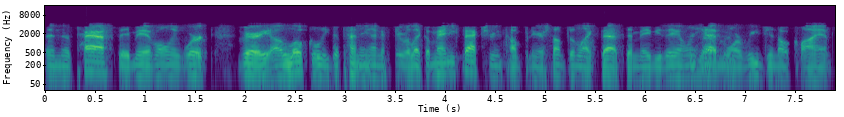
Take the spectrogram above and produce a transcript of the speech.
in their past they may have only worked very uh, locally, depending on if they were like a manufacturing company or something like that. Then maybe they only exactly. had more regional clients.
